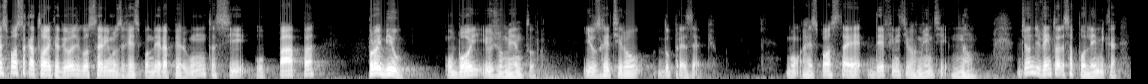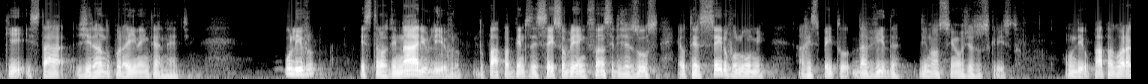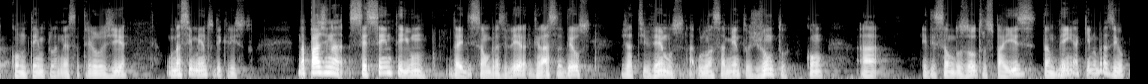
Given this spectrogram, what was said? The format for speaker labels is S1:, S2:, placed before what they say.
S1: resposta católica de hoje, gostaríamos de responder à pergunta se o Papa proibiu o boi e o jumento e os retirou do presépio. Bom, a resposta é definitivamente não. De onde vem toda essa polêmica que está girando por aí na internet? O livro, extraordinário livro do Papa Bento XVI sobre a infância de Jesus, é o terceiro volume a respeito da vida de Nosso Senhor Jesus Cristo onde o Papa agora contempla nessa trilogia o nascimento de Cristo. Na página 61 da edição brasileira, graças a Deus, já tivemos o lançamento junto com a edição dos outros países, também aqui no Brasil,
